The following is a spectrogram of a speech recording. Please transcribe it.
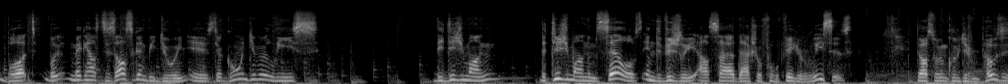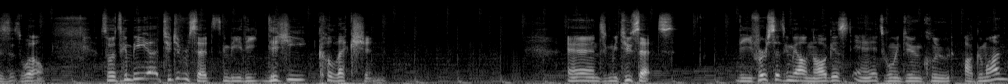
But what Mega House is also going to be doing is they're going to release the Digimon the Digimon themselves individually outside the actual full figure releases. They also include different poses as well. So it's going to be uh, two different sets. It's going to be the Digi Collection. And it's going to be two sets. The first set's going to be out in August, and it's going to include Agumon,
